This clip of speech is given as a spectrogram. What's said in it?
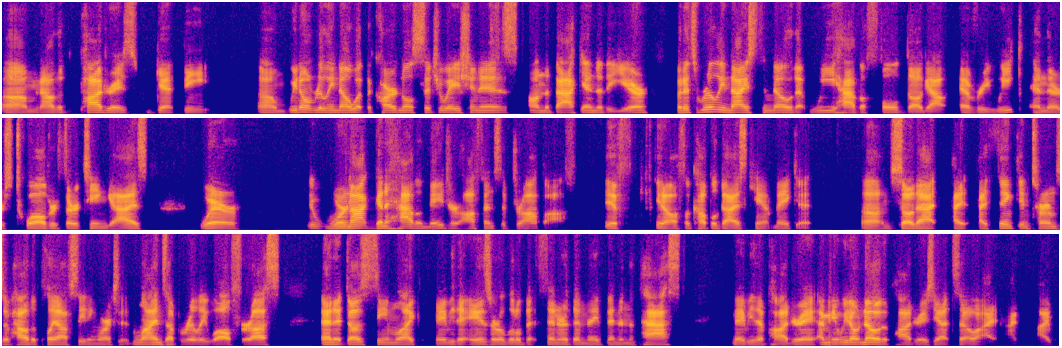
um, now the Padres get beat. Um, we don't really know what the Cardinals situation is on the back end of the year, but it's really nice to know that we have a full dugout every week, and there's 12 or 13 guys where we're not going to have a major offensive drop off if you know if a couple guys can't make it. Um, so that I, I think in terms of how the playoff seating works, it lines up really well for us. And it does seem like maybe the A's are a little bit thinner than they've been in the past. Maybe the Padre. I mean, we don't know the Padres yet, so I, I, I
